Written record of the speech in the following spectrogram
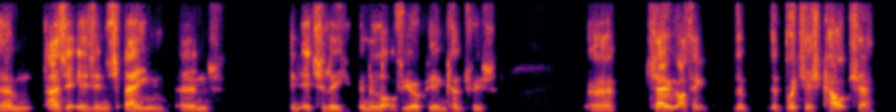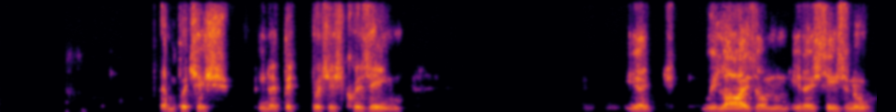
yeah. um, as it is in Spain and in Italy and a lot of European countries. Uh, so I think the the British culture and British, you know, British cuisine, you know, relies on you know seasonal mm.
